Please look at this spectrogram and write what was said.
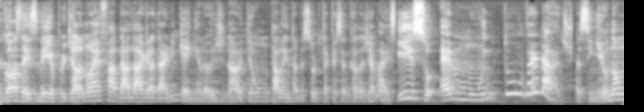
Gosto da Smeia porque ela não é fadada a agradar ninguém. Ela é original e tem um talento absurdo, tá crescendo cada dia mais. Isso é muito verdade. Assim, eu não,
